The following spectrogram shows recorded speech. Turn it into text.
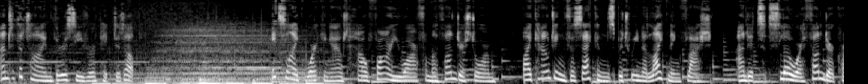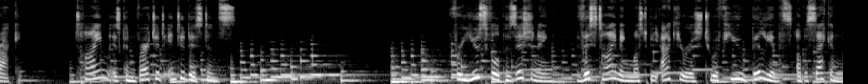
and the time the receiver picked it up. It's like working out how far you are from a thunderstorm by counting the seconds between a lightning flash and its slower thunder crack. Time is converted into distance. For useful positioning, this timing must be accurate to a few billionths of a second,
